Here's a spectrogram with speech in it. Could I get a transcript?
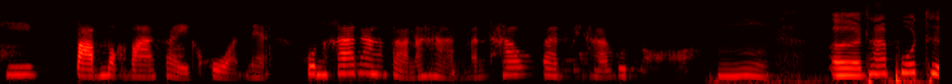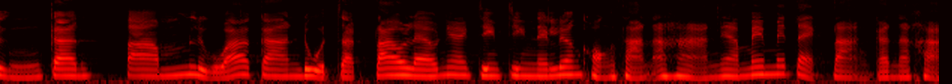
ที่ปั๊มออกมาใส่ขวดเนี่ย คุณค่าทางสารอาหารมันเท่ากันไหมคะคุณหมอ อืมเออถ้าพูดถึงการปั๊มหรือว่าการดูดจากเต้าแล้วเนี่ยจริง ๆ ในเรื่องของสารอาหารเนี่ยไม่ไม่แตกต่างกันนะคะ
